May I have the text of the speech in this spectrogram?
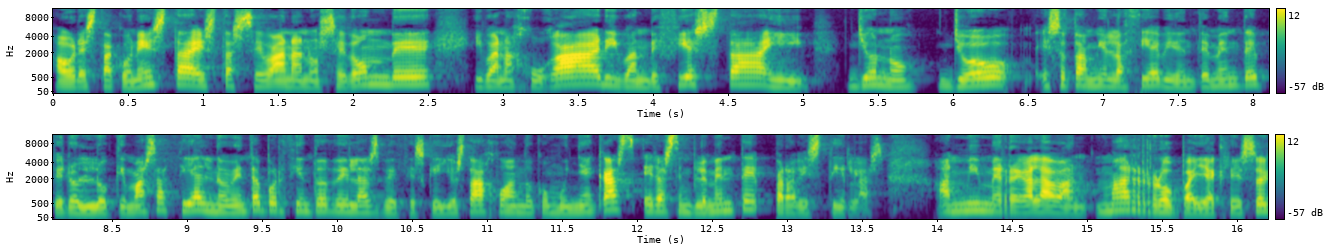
ahora está con esta, estas se van a no sé dónde y van a jugar y van de fiesta y yo no, yo eso también lo hacía evidentemente, pero lo que más hacía el 90% de las veces que yo estaba jugando con muñecas era simplemente para vestirlas. A mí me regalaban más ropa y accesorios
